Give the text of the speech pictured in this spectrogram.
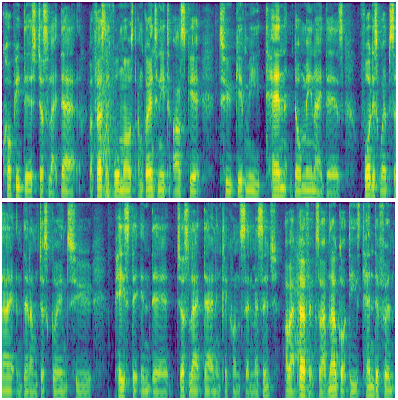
copy this just like that. But first and foremost, I'm going to need to ask it to give me 10 domain ideas for this website and then I'm just going to paste it in there just like that and then click on send message. All right, perfect. So I've now got these 10 different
